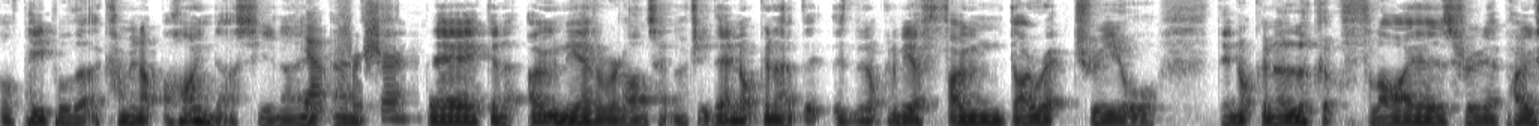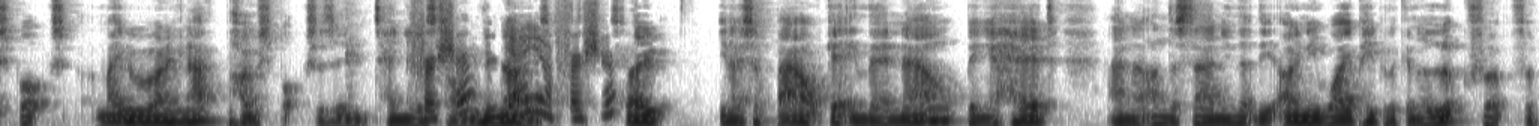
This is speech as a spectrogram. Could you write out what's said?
of people that are coming up behind us, you know. Yeah, and for sure. They're going to only ever rely on technology. They're not going to. There's not going to be a phone directory, or they're not going to look at flyers through their post box. Maybe we won't even have post boxes in ten years' for time. Sure. Who knows? Yeah, yeah, for sure. So you know, it's about getting there now, being ahead, and understanding that the only way people are going to look for, for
